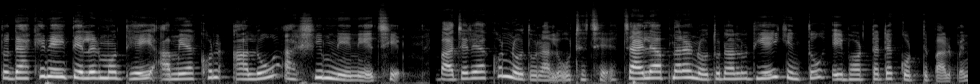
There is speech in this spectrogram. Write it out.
তো দেখেন, এই তেলের মধ্যেই আমি এখন আলু আর শিম নিয়ে নিয়েছি। বাজারে এখন নতুন আলু উঠেছে। চাইলে আপনারা নতুন আলু দিয়েই কিন্তু এই ভর্তাটা করতে পারবেন।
